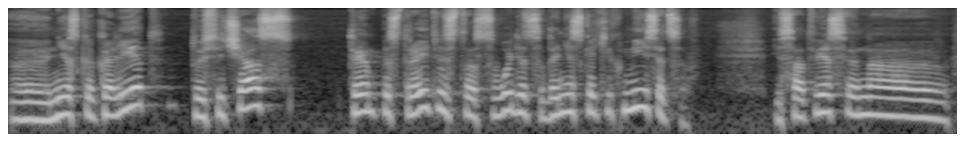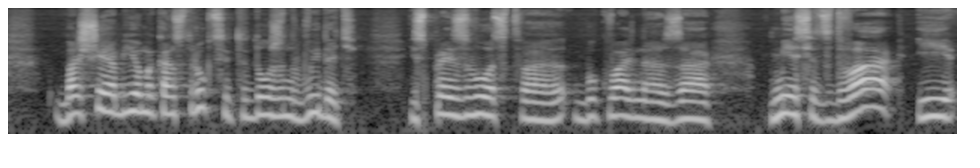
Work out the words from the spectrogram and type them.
э, несколько лет, то сейчас темпы строительства сводятся до нескольких месяцев. И, соответственно, большие объемы конструкции ты должен выдать из производства буквально за месяц-два. И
